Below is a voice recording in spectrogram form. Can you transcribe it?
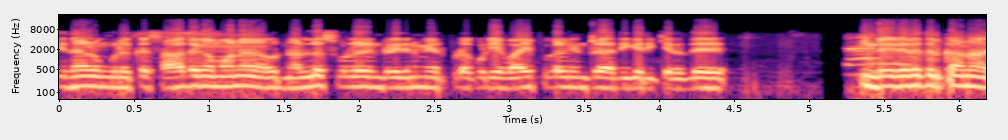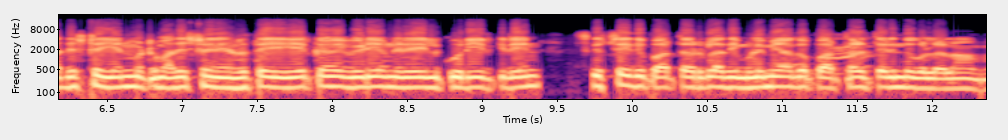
இதனால் உங்களுக்கு சாதகமான ஒரு நல்ல சூழல் இன்றைய தினம் ஏற்படக்கூடிய வாய்ப்புகள் இன்று அதிகரிக்கிறது. இன்றைய தினத்திற்கான அதிர்ஷ்ட எண் மற்றும் அதிர்ஷ்ட நேரத்தை ஏற்கனவே வீடியோ நிலையில் கூறியிருக்கிறேன். ஸ்கிப் செய்து பார்த்தவர்கள் அதை முழுமையாக பார்த்தால் தெரிந்து கொள்ளலாம்.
